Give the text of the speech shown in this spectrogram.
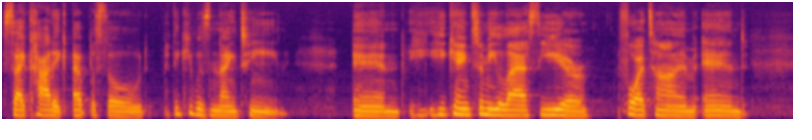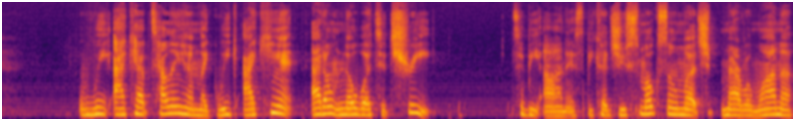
psychotic episode. I think he was 19. And he, he came to me last year for a time and we I kept telling him like we I can't I don't know what to treat to be honest, because you smoke so much marijuana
